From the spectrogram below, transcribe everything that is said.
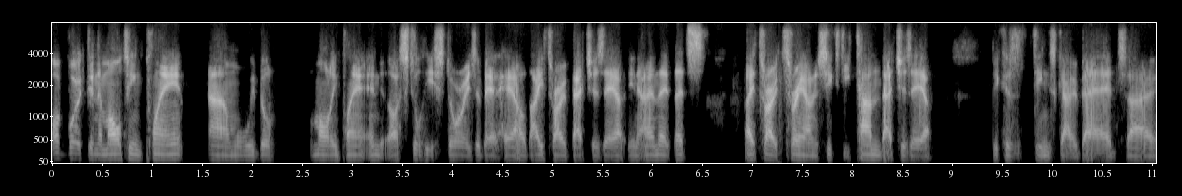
I've worked in a malting plant. Um, we built a malting plant, and I still hear stories about how they throw batches out. You know, and that, that's they throw 360 ton batches out because things go bad. So,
